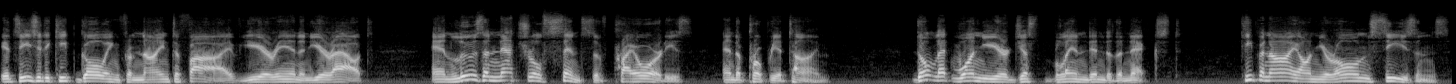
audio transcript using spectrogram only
It's easy to keep going from 9 to 5, year in and year out, and lose a natural sense of priorities and appropriate time. Don't let one year just blend into the next. Keep an eye on your own seasons,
